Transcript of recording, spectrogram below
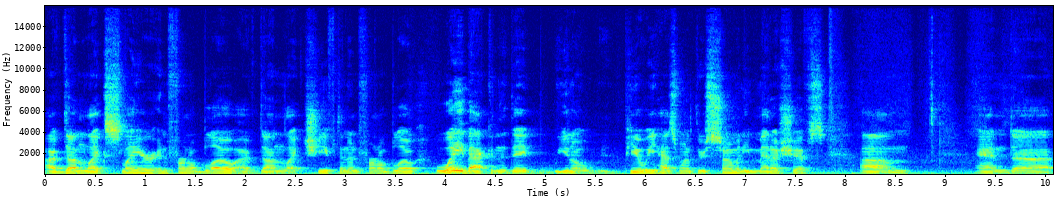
I've done like Slayer Infernal Blow, I've done like Chieftain Infernal Blow way back in the day. You know, PoE has went through so many meta shifts. Um, and uh,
